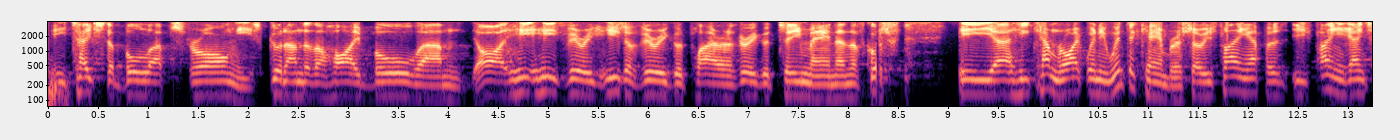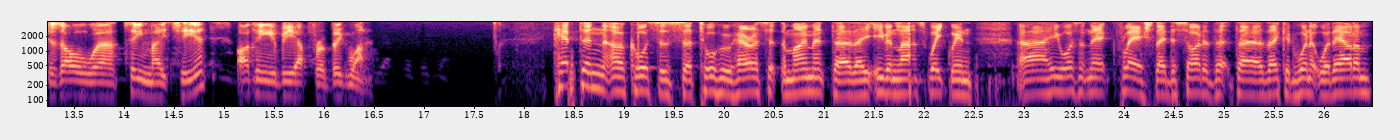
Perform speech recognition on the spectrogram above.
he takes the ball up strong. He's good under the high ball. Um, oh, he, he's very, he's a very good player and a very good team man. And of course, he uh, he come right when he went to Canberra, so he's playing up. A, he's playing against his old uh, teammates here. I think he'll be up for a big one. Captain, of course, is uh, Tohu Harris at the moment. Uh, they even last week when uh, he wasn't that flash, they decided that uh, they could win it without him.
